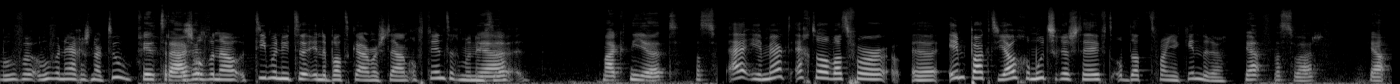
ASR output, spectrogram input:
We hoeven, we hoeven nergens naartoe. Veel Dus trager. of we nou 10 minuten in de badkamer staan of 20 minuten. Ja. Maakt niet uit. Is eh, je merkt echt wel wat voor eh, impact jouw gemoedsrust heeft op dat van je kinderen. Ja, dat is waar. Ja.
